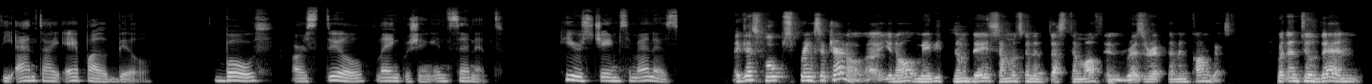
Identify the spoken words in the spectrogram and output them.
the anti EPAL bill. Both are still languishing in Senate. Here's James Jimenez. I guess hope springs eternal. Uh, you know, maybe someday someone's going to dust them off and resurrect them in Congress. But until then,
